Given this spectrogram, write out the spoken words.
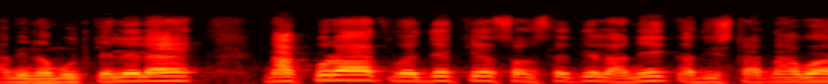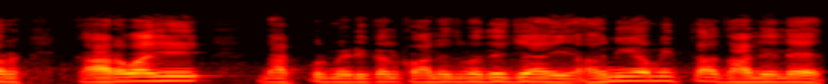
आम्ही नमूद केलेल्या आहे. नागपुरात वैद्यकीय संस्थेतील अनेक अधिष्ठानावर कारवाई नागपूर मेडिकल कॉलेजमध्ये जे आहे अनियमितता झालेल्या आहेत.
